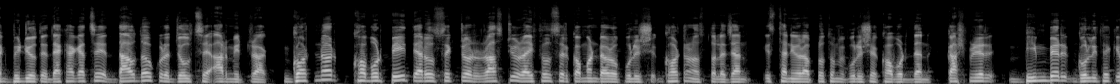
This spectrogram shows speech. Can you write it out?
এক ভিডিওতে দেখা গেছে দাউ দাউ করে জ্বলছে আর্মি ট্রাক। ঘটনার খবর পেয়ে তেরো সেক্টর রাষ্ট্রীয় রাইফেলসের কমান্ডার ও পুলিশ ঘটনাস্থলে যান। স্থানীয়রা প্রথমে পুলিশে খবর দেন, কাশ্মীরের ভীমবের গলি থেকে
